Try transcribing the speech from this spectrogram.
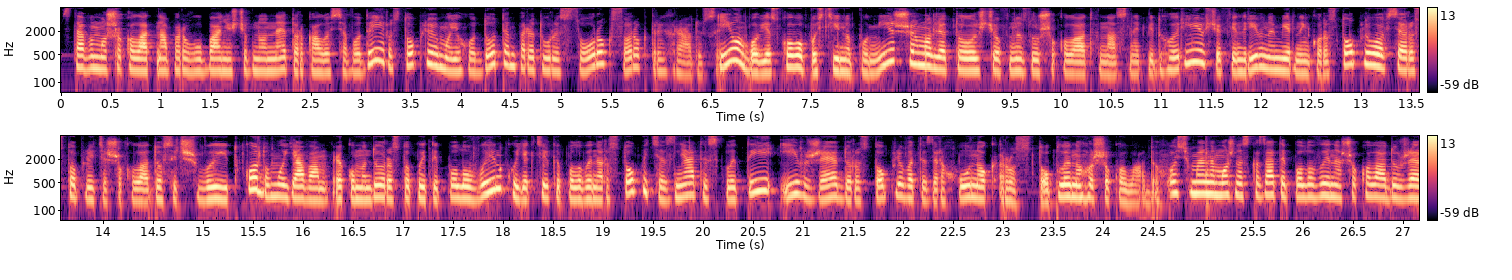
Ставимо шоколад на парову баню, щоб воно не торкалося води, і розтоплюємо його до температури 40-43 градуси. І обов'язково постійно помішуємо для того, щоб внизу шоколад в нас не підгорів, щоб він рівномірненько розтоплювався. Розтоплюється шоколад досить швидко, тому я вам рекомендую розтопити половинку. Як тільки половина розтопиться, зняти з плити і вже дорозтоплювати за рахунок розтопленого шоколаду. Ось у мене можна сказати, половина шоколаду вже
